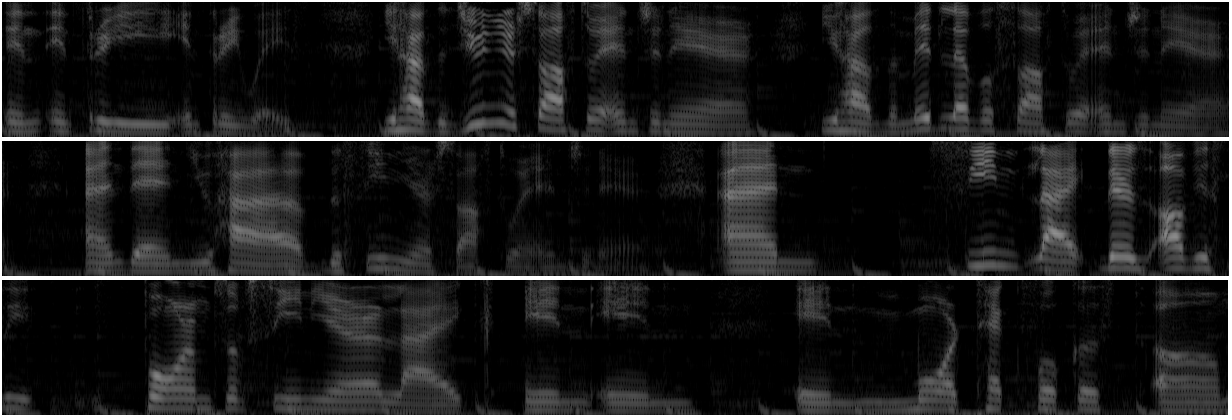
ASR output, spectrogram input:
in, in three in three ways. You have the junior software engineer, you have the mid-level software engineer, and then you have the senior software engineer. And seen like there's obviously forms of senior like in in in more tech focused um,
